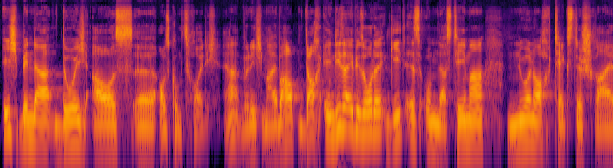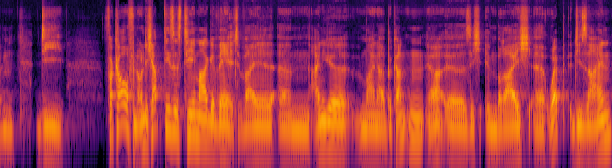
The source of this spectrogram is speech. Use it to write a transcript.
Ich bin da durchaus äh, auskunftsfreudig, ja, würde ich mal behaupten. Doch in dieser Episode geht es um das Thema nur noch Texte schreiben, die verkaufen. Und ich habe dieses Thema gewählt, weil ähm, einige meiner Bekannten ja, äh, sich im Bereich äh, Webdesign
